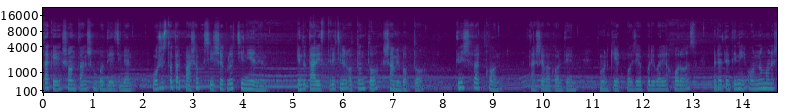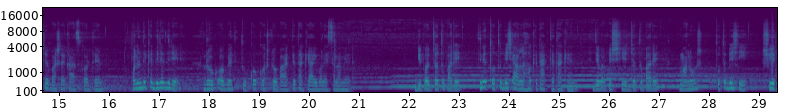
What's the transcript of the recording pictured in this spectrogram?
তাকে সন্তান সম্পদ দিয়েছিলেন। অসুস্থতার পাশাপাশি সেগুলো চিনিয়ে নেন। কিন্তু তার স্ত্রী ছিলেন অত্যন্ত স্বামীভক্ত। তিনি সারাক্ষণ তার সেবা করতেন, এমনকি এক পর্যায়ে পরিবারের খরচ মেটাতে তিনি অন্য মানুষের বাসায় কাজ করতেন। অন্যদিকে ধীরে ধীরে রোগ ও ব্যাধি দুঃখ কষ্ট বাড়তে থাকে আইব আলাইসালামের বিপদ যত পারে তিনি তত বেশি আল্লাহকে ডাকতে থাকেন। যেভাবে শীত যত পারে মানুষ তত বেশি শীত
